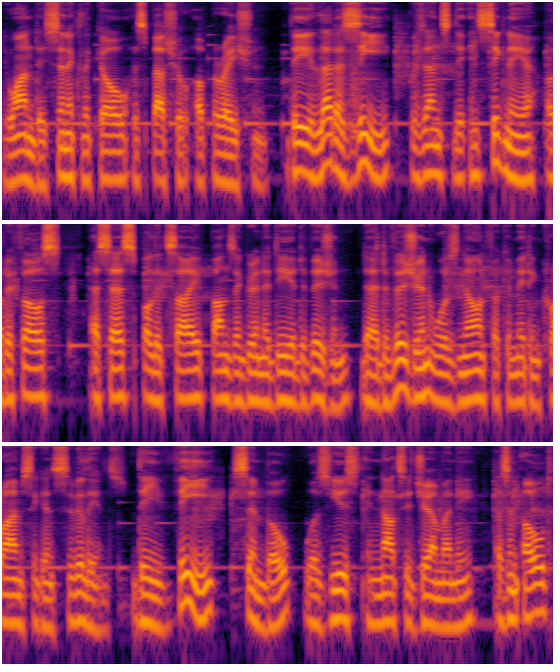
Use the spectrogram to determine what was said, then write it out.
the one they cynically call a special operation. The letter Z presents the insignia of the force SS Polizei Panzergrenadier Division. Their division was known for committing crimes against civilians. The V symbol was used in Nazi Germany as an old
